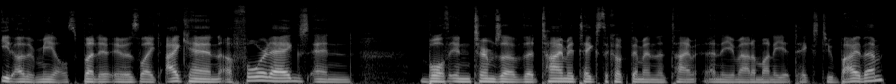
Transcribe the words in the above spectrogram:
eat other meals, but it, it was like I can afford eggs, and both in terms of the time it takes to cook them and the time and the amount of money it takes to buy them.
